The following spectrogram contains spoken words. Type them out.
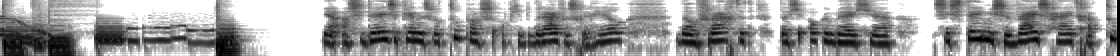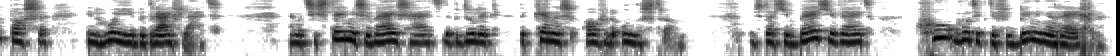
Ja, als je deze kennis wilt toepassen op je bedrijf als geheel, dan vraagt het dat je ook een beetje systemische wijsheid gaat toepassen in hoe je je bedrijf leidt. En met systemische wijsheid bedoel ik de kennis over de onderstroom. Dus dat je een beetje weet hoe moet ik de verbindingen regelen.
